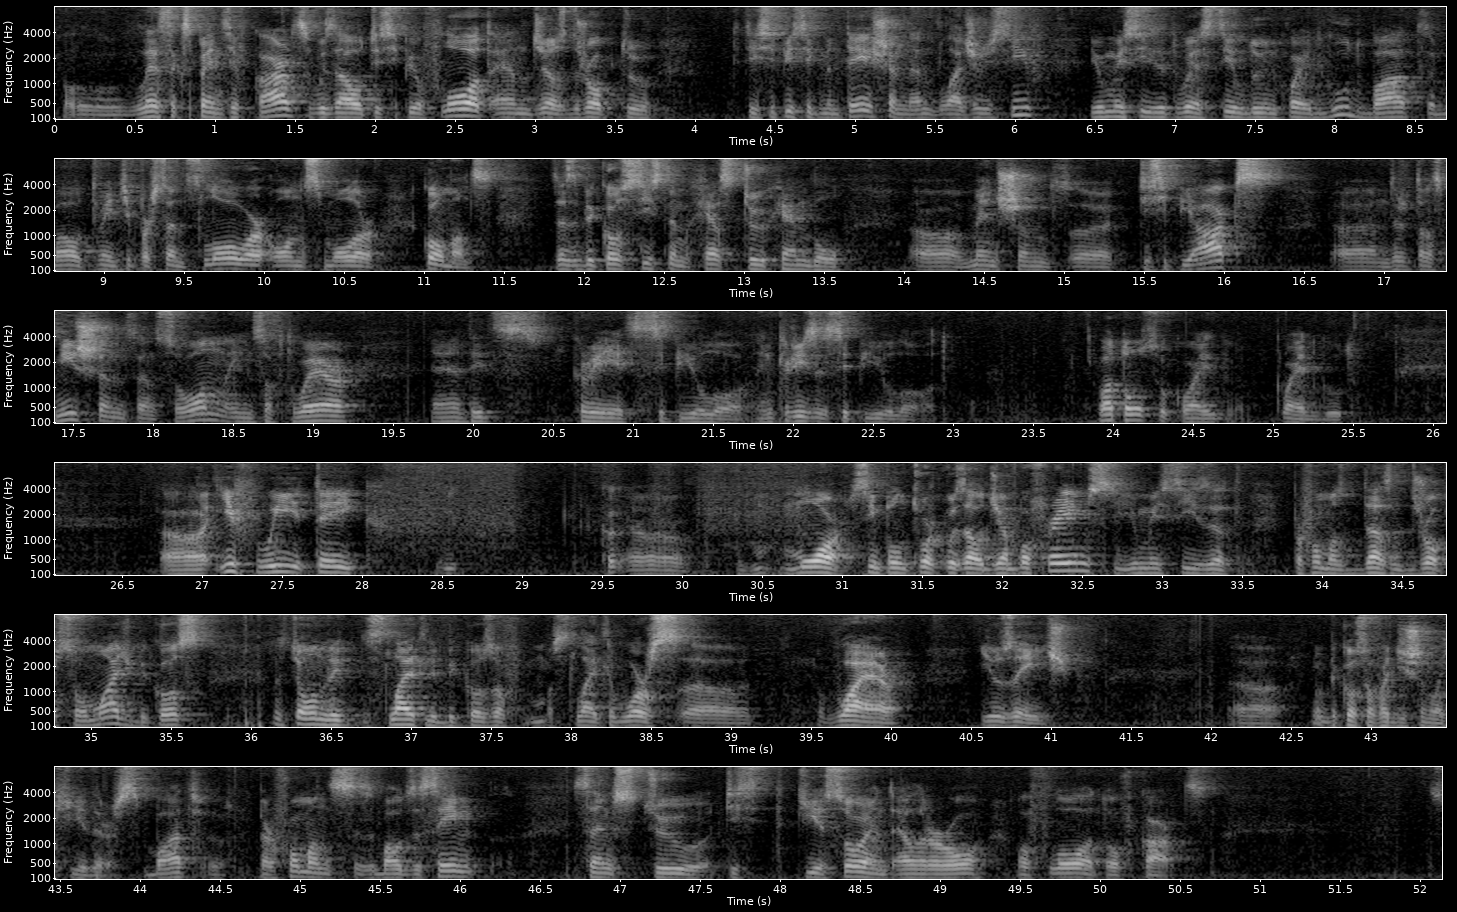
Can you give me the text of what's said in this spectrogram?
uh, less expensive cards without TCP offload and just drop to TCP segmentation and large receive, you may see that we're still doing quite good, but about 20% slower on smaller commands. That's because system has to handle uh, mentioned uh, TCP ACKs and retransmissions and so on in software, and it creates CPU load, increases CPU load, but also quite quite good. Uh, if we take uh, more simple network without jumbo frames, you may see that performance doesn't drop so much because it's only slightly because of slightly worse uh, wire usage uh, because of additional headers. But performance is about the same thanks to TSO and LRO of offload of cards.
